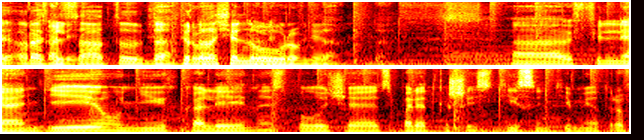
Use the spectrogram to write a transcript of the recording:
ра- разница колей- от э, Да, первоначального да, уровня. Да, да. А, В Финляндии у них колейность получается порядка 6 сантиметров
